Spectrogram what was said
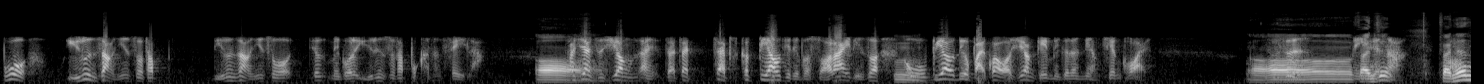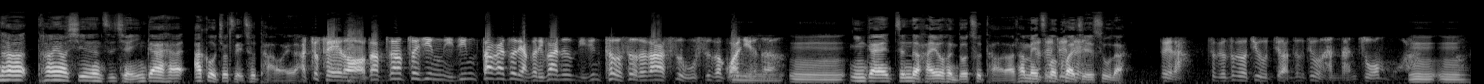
不过舆论上已经说他，理论上已经说，就美国的舆论说他不可能废了，哦，他现在只希望哎再再再个标这里吧耍赖一点说，我不要六百块，我希望给每个人两千块，哦，反正啊。反正他他要卸任之前，应该还阿狗就得出逃了就这了。那那最近已经大概这两个礼拜就已经特赦了大概四五十个官员了。嗯，应该真的还有很多出逃了，他没这么快结束了，对啦，这个这个就叫这个就很难捉摸了。嗯嗯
